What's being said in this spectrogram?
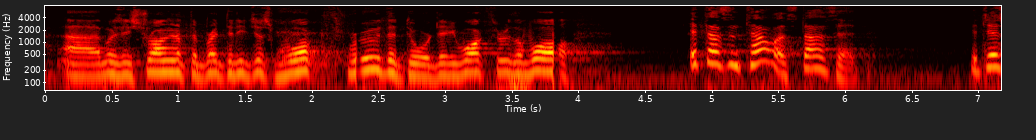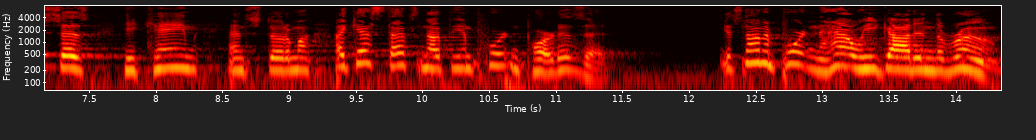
uh, was he strong enough to break? Did he just walk through the door? Did he walk through the wall? It doesn't tell us, does it? It just says he came and stood among. I guess that's not the important part, is it? It's not important how he got in the room.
